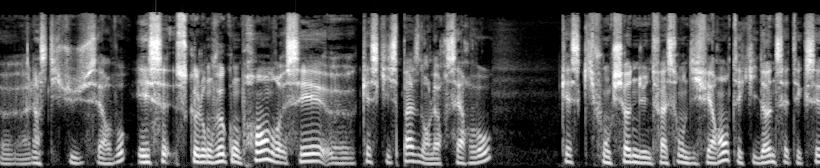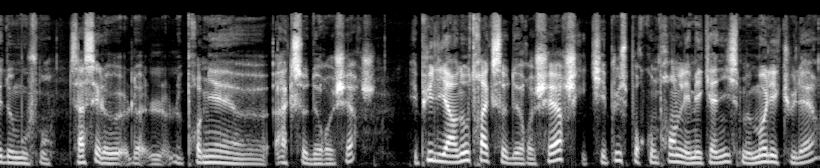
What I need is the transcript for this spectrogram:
à l'Institut du cerveau. Et ce que l'on veut comprendre, c'est qu'est-ce qui se passe dans leur cerveau, qu'est-ce qui fonctionne d'une façon différente et qui donne cet excès de mouvement. Ça, c'est le, premier axe de recherche. Et puis, il y a un autre axe de recherche qui est plus pour comprendre les mécanismes moléculaires,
